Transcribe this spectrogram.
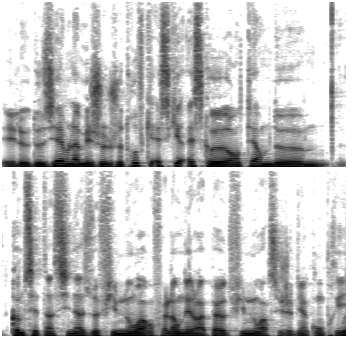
et le deuxième là, mais je, trouve qu'est-ce qu'en est que, en termes de, comme c'est un cinéaste de film noir, enfin là on est dans la période film noir si j'ai bien compris,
